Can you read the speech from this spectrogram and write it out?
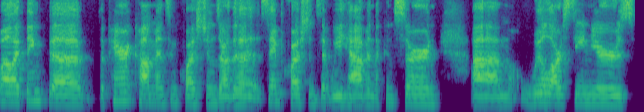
Well, I think the the parent comments and questions are the same questions that we have, and the concern: um, Will our seniors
